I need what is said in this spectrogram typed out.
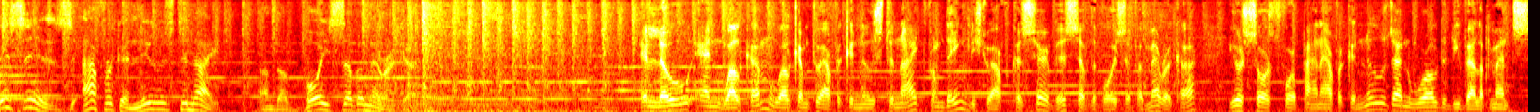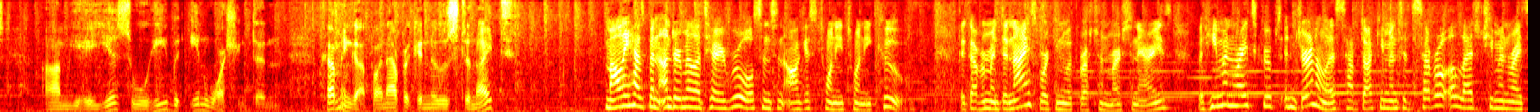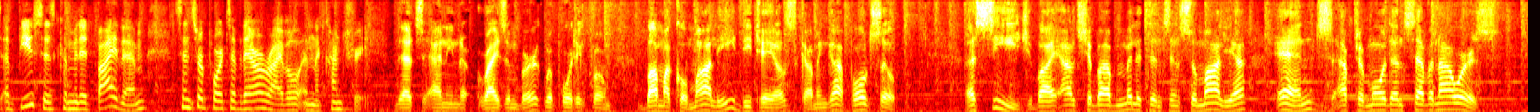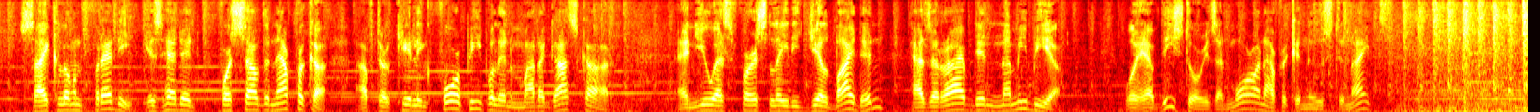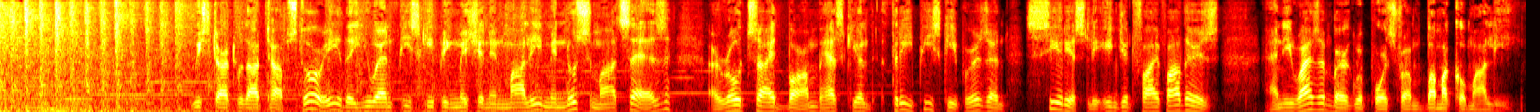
This is Africa News Tonight on the Voice of America. Hello and welcome. Welcome to Africa News Tonight from the English to Africa service of the Voice of America, your source for Pan African news and world developments. I'm Yehiyas Wuhib in Washington. Coming up on African News Tonight. Mali has been under military rule since an August 2020 coup. The government denies working with Russian mercenaries, but human rights groups and journalists have documented several alleged human rights abuses committed by them since reports of their arrival in the country. That's Annie Risemberg reporting from Bamako, Mali. Details coming up. Also, a siege by Al Shabaab militants in Somalia ends after more than seven hours. Cyclone Freddy is headed for southern Africa after killing four people in Madagascar. And U.S. First Lady Jill Biden has arrived in Namibia. We'll have these stories and more on African News tonight. We start with our top story. The UN peacekeeping mission in Mali, MINUSMA, says a roadside bomb has killed three peacekeepers and seriously injured five others. Annie Risemberg reports from Bamako, Mali.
